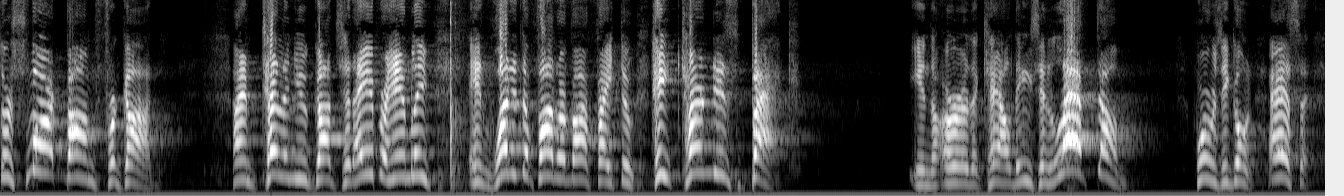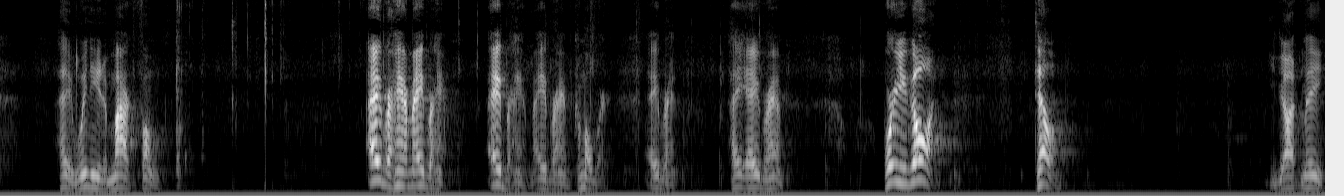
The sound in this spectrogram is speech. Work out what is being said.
They're smart bombs for God. I'm telling you, God said, Abraham, leave. And what did the father of our faith do? He turned his back in the Ur of the Chaldees and left them. Where was he going? Ask, hey, we need a microphone. Abraham, Abraham. Abraham, Abraham, come over. Abraham. Hey, Abraham, where are you going? Tell him. You got me.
